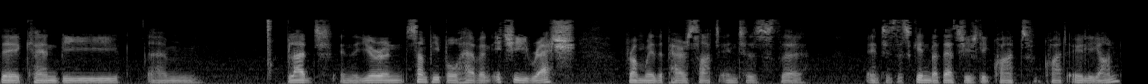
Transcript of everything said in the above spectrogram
There can be um, blood in the urine. Some people have an itchy rash from where the parasite enters the enters the skin, but that's usually quite quite early on.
